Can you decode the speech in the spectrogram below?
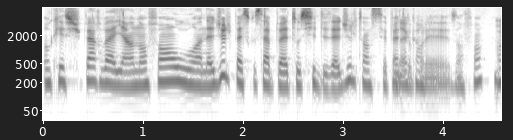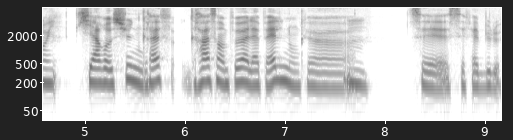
ok super bah il y a un enfant ou un adulte parce que ça peut être aussi des adultes hein, c'est pas que pour les enfants Oui. qui a reçu une greffe grâce un peu à l'appel donc euh, Mm. C'est fabuleux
